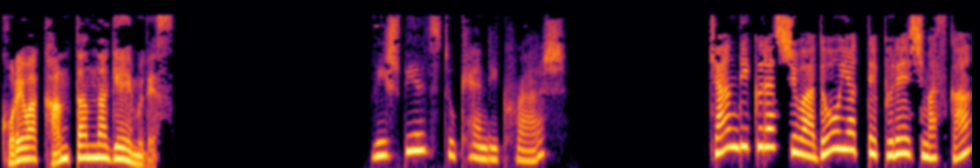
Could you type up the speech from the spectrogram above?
これは簡単なゲームです。Wie spielst du Candy Crush? キャンディクラッシュはどうやってプレイしますか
